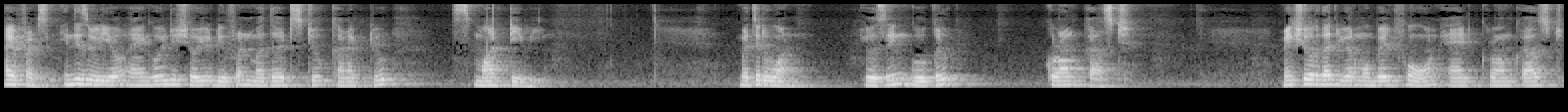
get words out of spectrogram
Hi friends, in this video I am going to show you different methods to connect to smart TV. Method 1 using Google Chromecast. Make sure that your mobile phone and Chromecast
